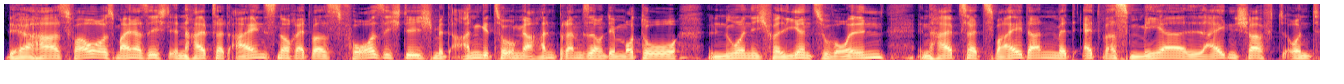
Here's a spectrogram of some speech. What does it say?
Der HSV aus meiner Sicht in Halbzeit 1 noch etwas vorsichtig mit angezogener Handbremse und dem Motto nur nicht verlieren zu wollen. In Halbzeit 2 dann mit etwas mehr Leidenschaft und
